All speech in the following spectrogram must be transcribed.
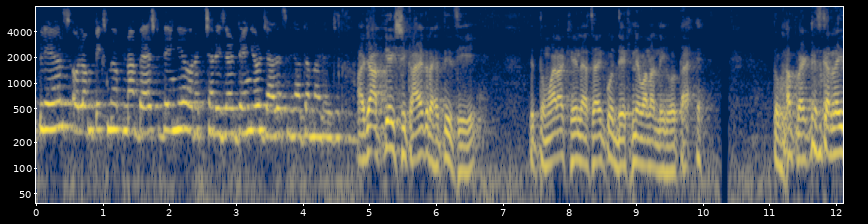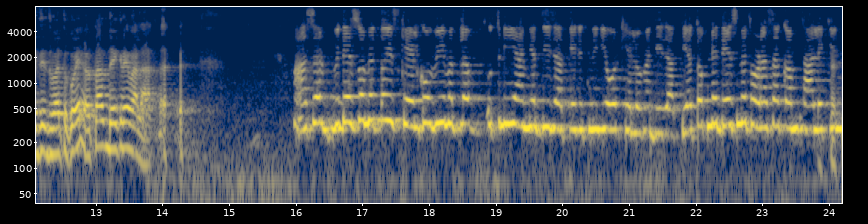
प्लेयर्स ओलंपिक्स में अपना बेस्ट देंगे और अच्छा रिज़ल्ट देंगे और ज़्यादा से ज़्यादा मेडल जीतेंगे अच्छा आपकी एक शिकायत रहती थी कि तुम्हारा खेल ऐसा है कोई देखने वाला नहीं होता है। तुम आप प्रैक्टिस कर रही थी तुम्हें तो कोई होता देखने वाला। हाँ सर विदेशों में तो इस खेल को भी मतलब उतनी ही अहमियत दी जाती है जितनी की और खेलों में दी जाती है। तो अपने देश में थोड़ा सा कम था लेकिन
